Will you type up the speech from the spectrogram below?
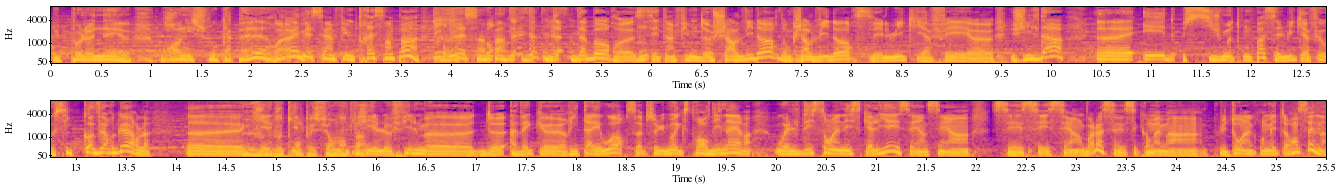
du polonais euh, Bronisław Kaper. Ouais, mais c'est un film très sympa. Très sympa. D'abord, euh, c'est un film de Charles Vidor. Donc Charles Vidor, c'est lui qui a fait euh, Gilda. Euh, et si je me trompe pas, c'est lui qui a fait aussi Covergirl. Euh, Euh, qui vous est, vous trompez sûrement pas. qui est le film euh, de avec euh, Rita Hayworth absolument extraordinaire où elle descend un escalier. C'est un c'est un c'est c'est c'est un voilà c'est c'est quand même un plutôt un grand metteur en scène.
